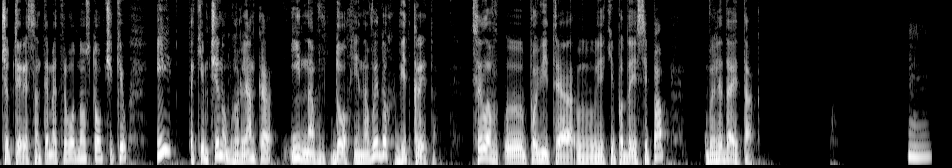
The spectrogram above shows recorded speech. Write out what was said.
4 см водного стовпчиків, і таким чином горлянка і на вдох, і на видох відкрита. Сила е, повітря, е, який подає СІПАП, виглядає так. Угу.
